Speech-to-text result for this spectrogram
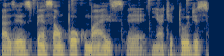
às vezes, pensar um pouco mais é, em atitudes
